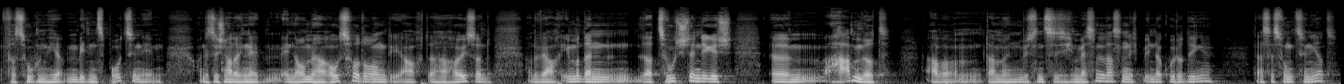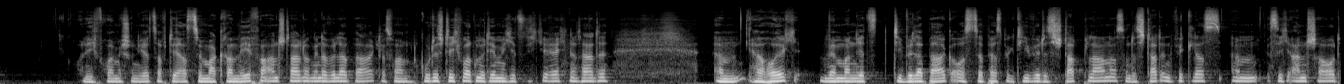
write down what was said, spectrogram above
versuchen, hier mit ins Boot zu nehmen. Und das ist natürlich eine enorme Herausforderung, die auch der Herr Heuss und oder wer auch immer dann da zuständig ist, ähm, haben wird. Aber ähm, damit müssen Sie sich messen lassen. Ich bin da guter Dinge, dass es funktioniert. Und ich freue mich schon jetzt auf die erste Makramee-Veranstaltung in der Villa Berg. Das war ein gutes Stichwort, mit dem ich jetzt nicht gerechnet hatte. Ähm, Herr Holch, wenn man jetzt die Villa Berg aus der Perspektive des Stadtplaners und des Stadtentwicklers ähm, sich anschaut,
